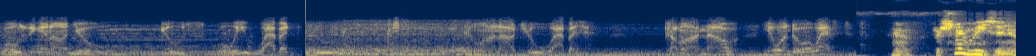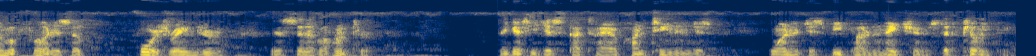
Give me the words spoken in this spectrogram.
closing in on you. You screwy wabbit. Come on out, you wabbit. Come on now, you under arrest. Huh. For some reason, Fudd is a forest ranger instead of a hunter. I guess he just got tired of hunting and just wanted to just be part of nature instead of killing people.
